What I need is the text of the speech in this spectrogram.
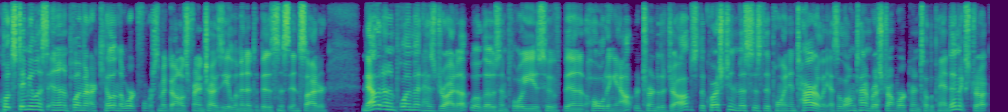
Quote, stimulus and unemployment are killing the workforce, McDonald's franchisee lamented to Business Insider. Now that unemployment has dried up, will those employees who've been holding out return to their jobs? The question misses the point entirely. As a longtime restaurant worker until the pandemic struck,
